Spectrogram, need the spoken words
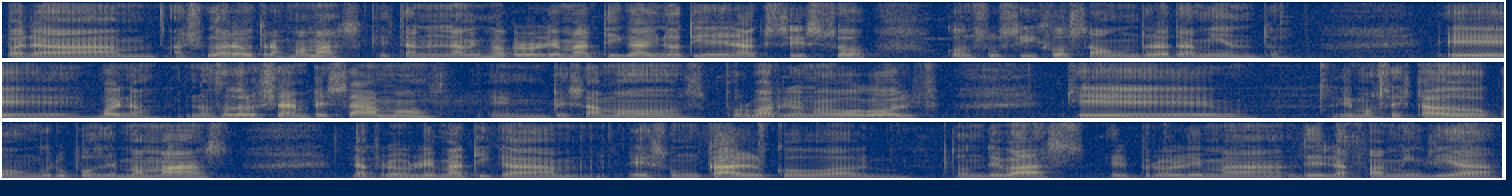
para mm, ayudar a otras mamás que están en la misma problemática y no tienen acceso con sus hijos a un tratamiento. Eh, bueno, nosotros ya empezamos, empezamos por Barrio Nuevo Golf, eh, hemos estado con grupos de mamás, la problemática es un calco, donde vas, el problema de la familia,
